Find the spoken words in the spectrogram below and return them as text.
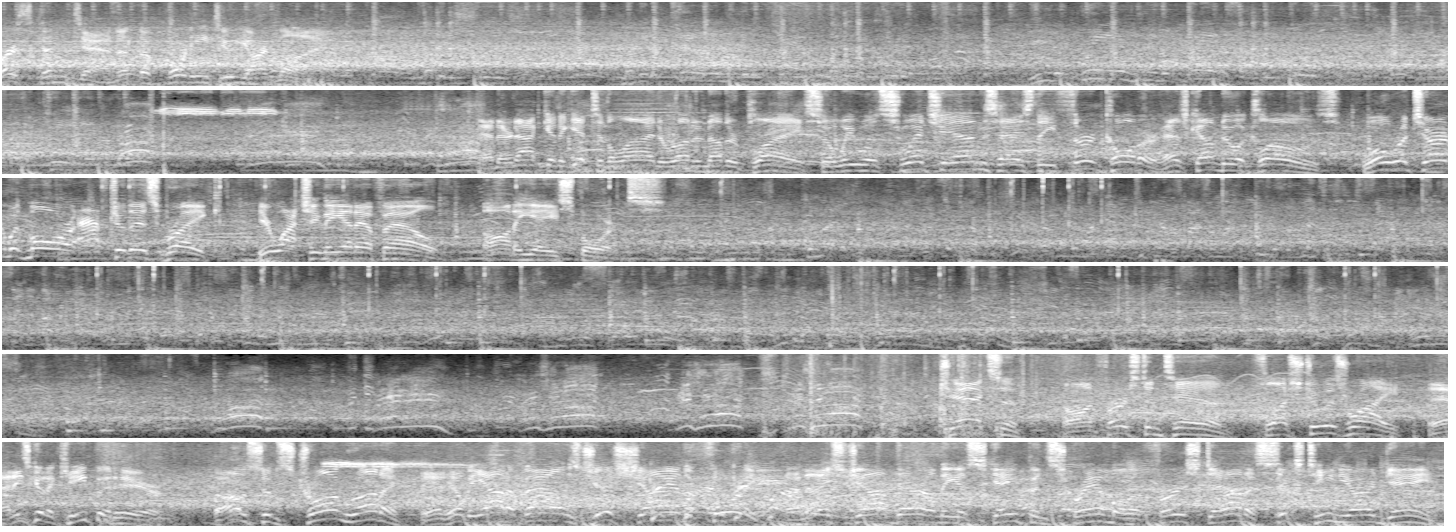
First and 10 at the 42-yard line. And they're not going to get to the line to run another play. So we will switch ends as the third quarter has come to a close. We'll return with more after this break. You're watching the NFL on EA Sports. Jackson on first and 10. Flush to his right. And he's going to keep it here. Oh, some strong running. And he'll be out of bounds just shy of the 40. A nice job there on the escape and scramble. A first down, a 16-yard gain.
